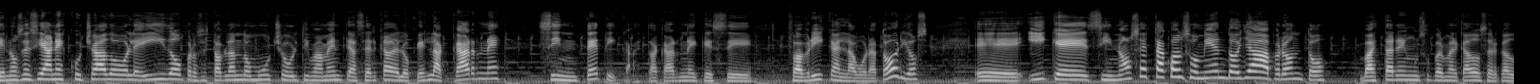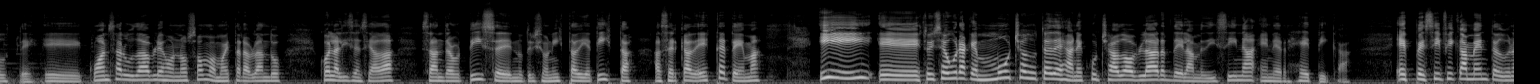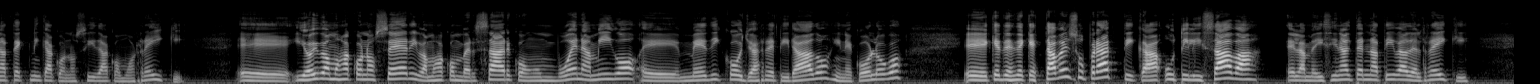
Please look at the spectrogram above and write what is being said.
no sé si han escuchado o leído, pero se está hablando mucho últimamente acerca de lo que es la carne sintética, esta carne que se fabrica en laboratorios eh, y que si no se está consumiendo ya pronto va a estar en un supermercado cerca de usted. Eh, ¿Cuán saludables o no son? Vamos a estar hablando con la licenciada Sandra Ortiz, eh, nutricionista dietista, acerca de este tema. Y estoy segura que muchos de ustedes han escuchado hablar de la medicina energética, específicamente de una técnica conocida como Reiki. Eh, y hoy vamos a conocer y vamos a conversar con un buen amigo, eh, médico ya retirado, ginecólogo, eh, que desde que estaba en su práctica utilizaba la medicina alternativa del Reiki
